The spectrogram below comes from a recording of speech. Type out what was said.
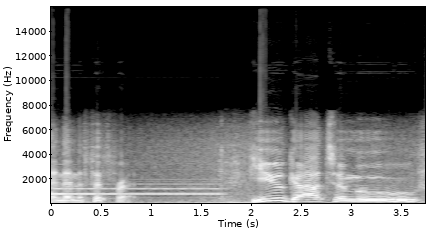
and then the fifth fret. You got to move.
